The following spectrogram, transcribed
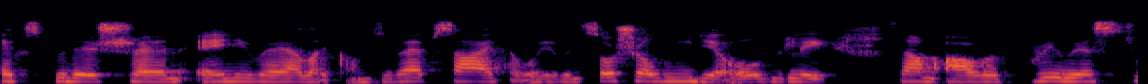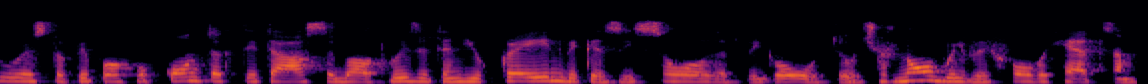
expedition anywhere, like on the website or even social media. Only some our previous tourists or people who contacted us about visiting Ukraine because they saw that we go to Chernobyl before we had some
